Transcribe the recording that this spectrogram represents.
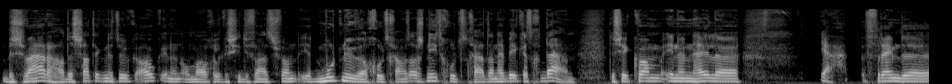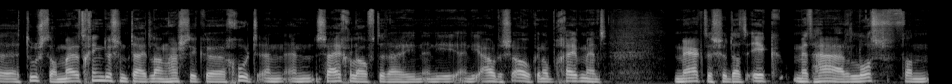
bezwaren hadden... zat ik natuurlijk ook in een onmogelijke situatie van... het moet nu wel goed gaan, want als het niet goed gaat, dan heb ik het gedaan. Dus ik kwam in een hele ja, vreemde toestand. Maar het ging dus een tijd lang hartstikke goed. En, en zij geloofde daarin en die, en die ouders ook. En op een gegeven moment merkte ze dat ik met haar los van,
